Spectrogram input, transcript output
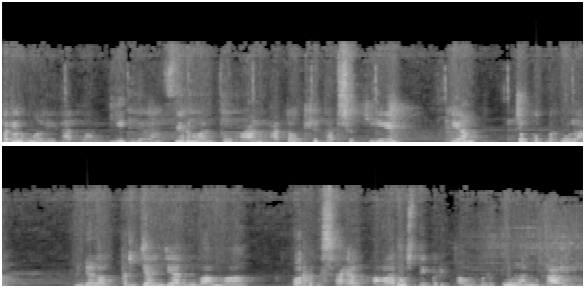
perlu melihat lagi di dalam firman Tuhan atau kitab suci yang cukup berulang. Di dalam perjanjian lama, orang Israel harus diberitahu berulang kali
